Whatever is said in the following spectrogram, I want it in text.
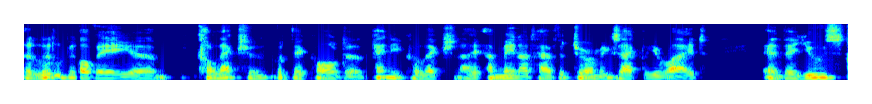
a little bit of a um, collection, what they called a penny collection. I, I may not have the term exactly right. And they used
